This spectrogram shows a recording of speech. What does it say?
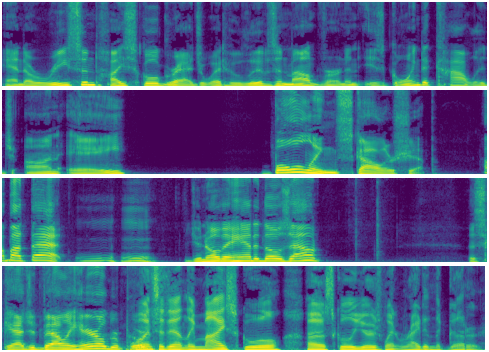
And a recent high school graduate who lives in Mount Vernon is going to college on a bowling scholarship. How about that? Mm-hmm. Did you know they handed those out? The Skagit Valley Herald reports. Coincidentally, my school uh, school years went right in the gutter.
